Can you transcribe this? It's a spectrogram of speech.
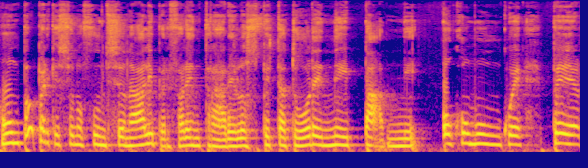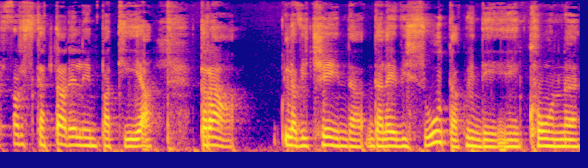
un po' perché sono funzionali per far entrare lo spettatore nei panni o comunque per far scattare l'empatia tra la vicenda da lei vissuta, quindi con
